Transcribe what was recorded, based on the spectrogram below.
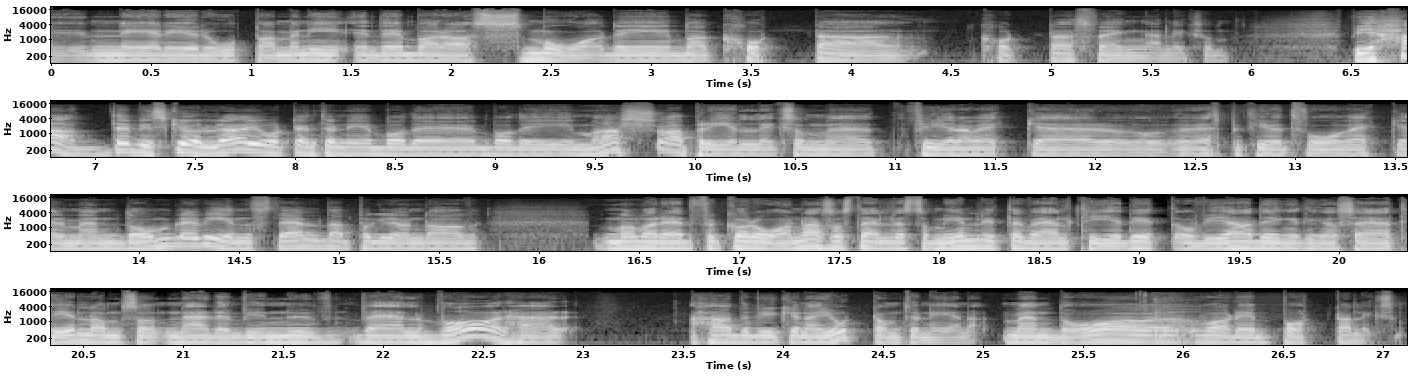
i, nere i Europa. Men i, det är bara små, det är bara korta, korta svängar liksom. Vi hade, vi skulle ha gjort en turné både, både i mars och april, liksom eh, fyra veckor respektive två veckor. Men de blev inställda på grund av man var rädd för corona så ställdes de in lite väl tidigt och vi hade ingenting att säga till om. Så när vi nu väl var här hade vi kunnat gjort de turnéerna. Men då var det borta liksom.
